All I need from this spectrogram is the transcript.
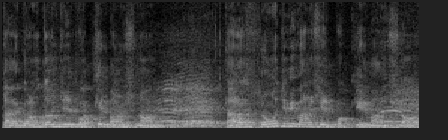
তারা গণতন্ত্রের পক্ষের মানুষ নন। তারা শ্রমজীবী মানুষের পক্ষের মানুষ নন।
